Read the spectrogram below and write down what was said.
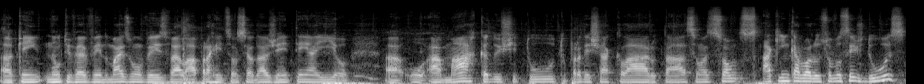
Uh, quem não estiver vendo mais uma vez vai lá para a rede social da gente tem aí ó a, a marca do instituto para deixar claro tá? São as, só aqui em Caruaru só vocês duas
